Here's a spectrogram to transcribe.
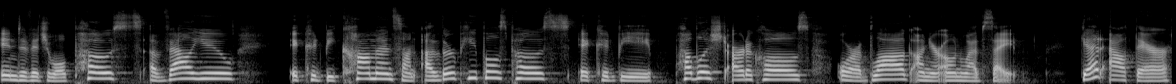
individual posts of value. It could be comments on other people's posts. It could be published articles or a blog on your own website. Get out there,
